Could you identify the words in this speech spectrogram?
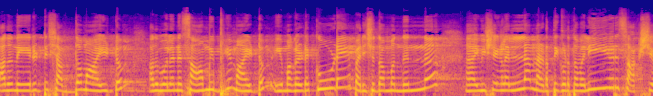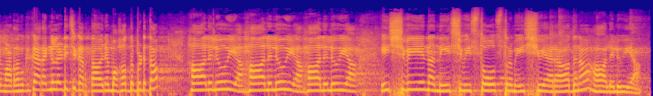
അത് നേരിട്ട് ശബ്ദമായിട്ടും അതുപോലെ തന്നെ സാമീപ്യമായിട്ടും ഈ മകളുടെ കൂടെ പരിശുദ്ധ അമ്മ നിന്ന് ഈ വിഷയങ്ങളെല്ലാം നടത്തി കൊടുത്ത വലിയൊരു സാക്ഷ്യമാണ്. നമുക്ക് കരങ്ങളടിച്ച് കർത്താവിനെ മഹത്വപ്പെടുത്താം. Hallelujah hallelujah hallelujah. യേശുവേ നന്ദി യേശുവി സ്തോത്രം യേശുവി ആരാധന. ഹാലലൂയ.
